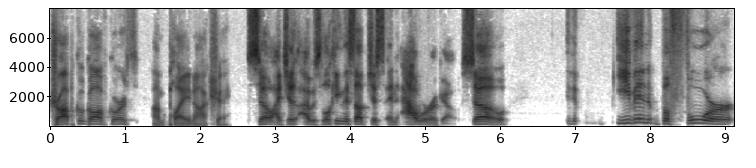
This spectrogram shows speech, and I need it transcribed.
Tropical golf course. I'm playing Akshay. So I just I was looking this up just an hour ago. So even before,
